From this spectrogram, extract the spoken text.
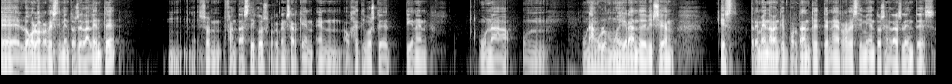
Eh, luego los revestimientos de la lente mm, son fantásticos, porque pensar que en, objetivos que tienen una, un, un, ángulo muy grande de visión es tremendamente importante tener revestimientos en las lentes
